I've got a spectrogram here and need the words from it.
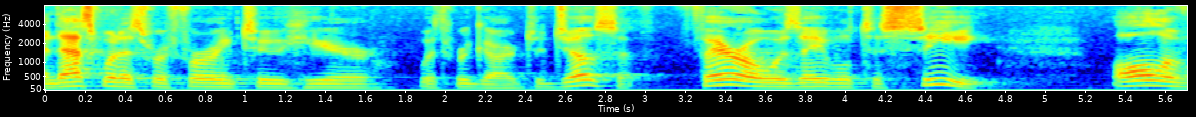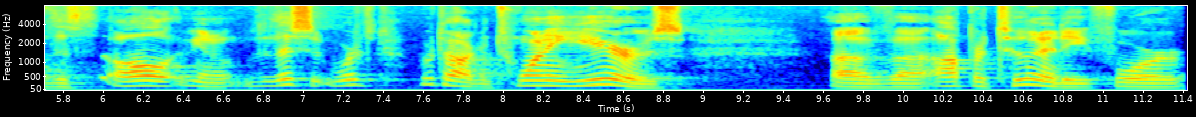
And that's what it's referring to here with regard to Joseph. Pharaoh was able to see all of the all you know this we're we're talking 20 years of uh, opportunity for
